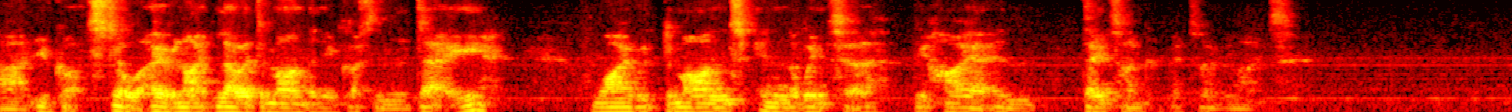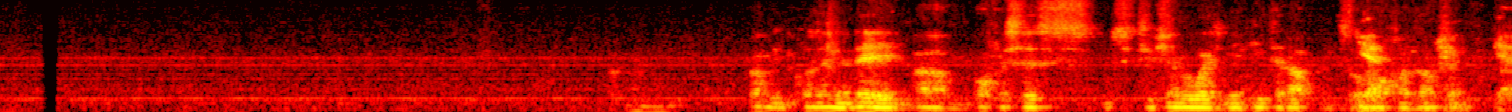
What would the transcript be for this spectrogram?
Uh, you've got still overnight lower demand than you've got in the day. Why would demand in the winter be higher in daytime compared to overnight? Probably because in the day, um, offices, institutions, everywhere is being heated up, and so Yeah. more consumption. Yeah,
